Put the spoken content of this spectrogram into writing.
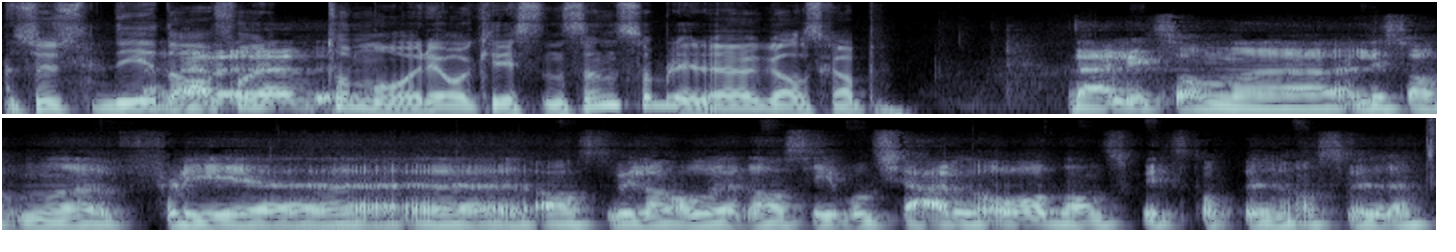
Så hvis de da får Tomori og Christensen, så blir det galskap. Det er litt sånn, eh, litt sånn eh, altså vil han allerede har Sivold Kjær og dansk midtstopper osv. Jeg,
